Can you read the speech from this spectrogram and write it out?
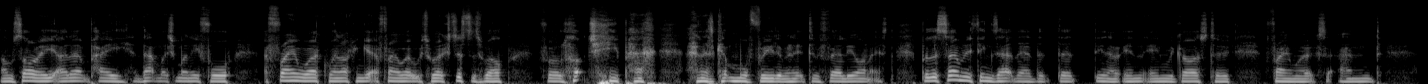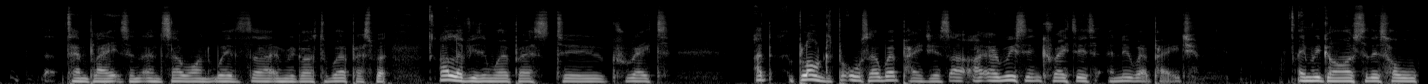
I'm sorry, I don't pay that much money for a framework when I can get a framework which works just as well for a lot cheaper and has got more freedom in it. To be fairly honest, but there's so many things out there that that you know in in regards to frameworks and templates and and so on with uh, in regards to WordPress. But I love using WordPress to create blogs, but also web pages. I, I recently created a new web page, in regards to this whole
